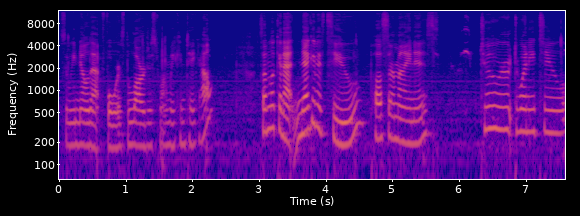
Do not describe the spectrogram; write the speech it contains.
so we know that 4 is the largest one we can take out. So I'm looking at negative 2 plus or minus 2 root 22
